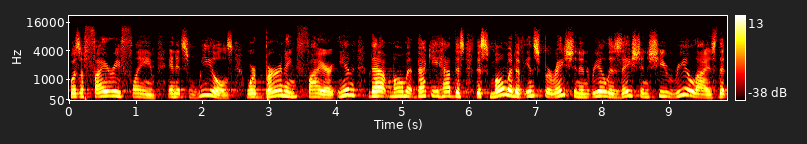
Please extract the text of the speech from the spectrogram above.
was a fiery flame, and its wheels were burning fire. In that moment, Becky had this, this moment of inspiration and realization. She realized that,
